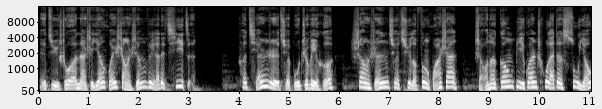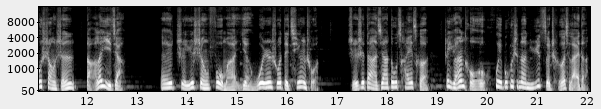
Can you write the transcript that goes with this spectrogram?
呃，据说那是延怀上神未来的妻子。可前日却不知为何，上神却去了凤华山，找那刚闭关出来的素瑶上神打了一架。呃，至于胜负嘛，也无人说得清楚，只是大家都猜测这源头会不会是那女子扯起来的。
